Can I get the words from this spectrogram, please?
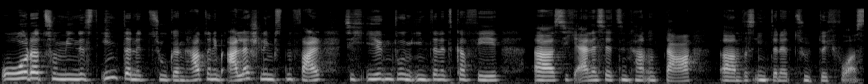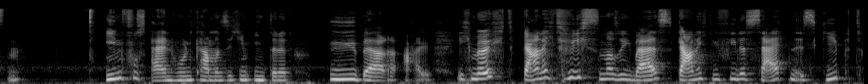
oder zumindest Internetzugang hat und im allerschlimmsten Fall sich irgendwo im Internetcafé äh, sich einsetzen kann und da äh, das Internet zu durchforsten. Infos einholen kann man sich im Internet überall. Ich möchte gar nicht wissen, also ich weiß gar nicht, wie viele Seiten es gibt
